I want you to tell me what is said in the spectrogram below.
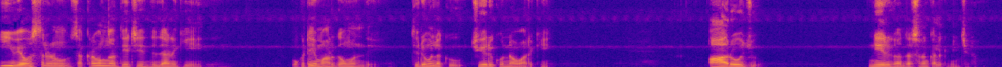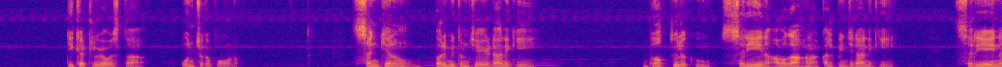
ఈ వ్యవస్థలను సక్రమంగా తీర్చిదిద్దడానికి ఒకటే మార్గం ఉంది. తిరుమలకు చేరుకున్న వారికి ఆ రోజు నేరుగా దర్శనం కల్పించడం టికెట్ల వ్యవస్థ ఉంచకపోవడం సంఖ్యను పరిమితం చేయడానికి భక్తులకు సరి అయిన అవగాహన కల్పించడానికి సరి అయిన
